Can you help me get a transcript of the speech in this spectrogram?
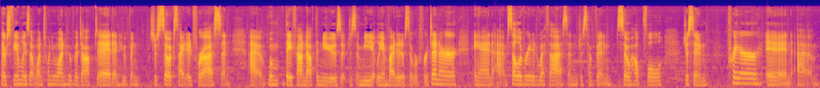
There's families at 121 who've adopted and who've been just so excited for us. And uh, when they found out the news, it just immediately invited us over for dinner and celebrated with us and just have been so helpful just in prayer and um,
